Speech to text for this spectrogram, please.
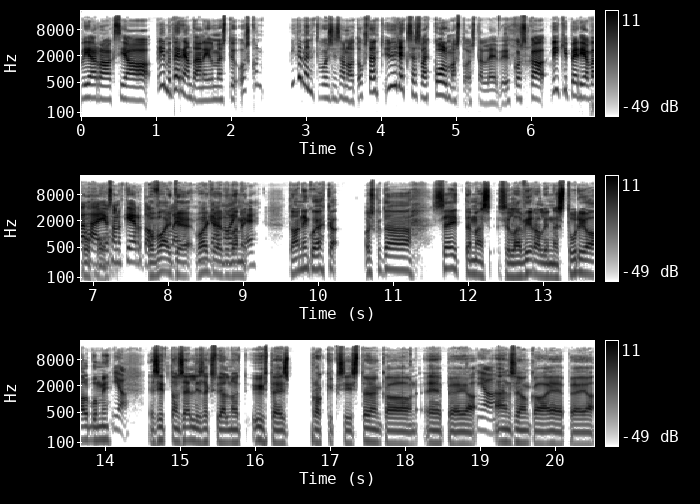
vieraaksi ja viime perjantaina ilmestyi, olisiko mitä mä nyt voisin sanoa, että onko tämä nyt yhdeksäs vai kolmastoista levy, koska Wikipedia vähän Oho. ei osannut kertoa on vaikea, mulle, vaikea on tota, niin, Tämä on niinku ehkä, olisiko tämä seitsemäs sillä virallinen studioalbumi. Joo, Ja sitten on sen lisäksi vielä noita yhteisprokkiksi, siis Töönkaa on EP ja Joo. NC onkaan EP ja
